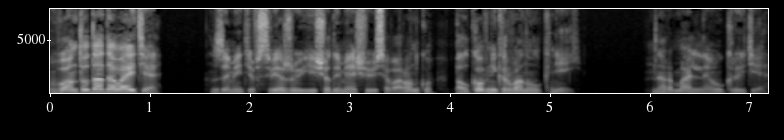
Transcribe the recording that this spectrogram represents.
«Вон туда давайте!» Заметив свежую, еще дымящуюся воронку, полковник рванул к ней. Нормальное укрытие.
